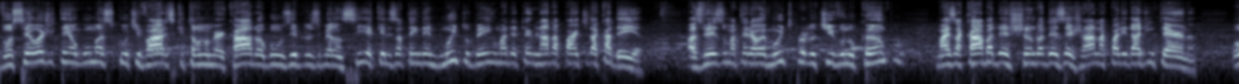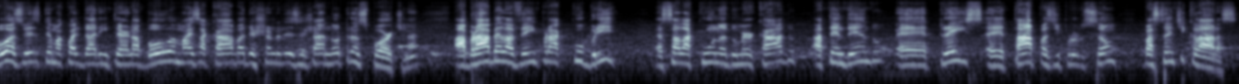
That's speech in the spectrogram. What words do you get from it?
Você hoje tem algumas cultivares que estão no mercado, alguns híbridos de melancia, que eles atendem muito bem uma determinada parte da cadeia. Às vezes o material é muito produtivo no campo, mas acaba deixando a desejar na qualidade interna. Ou às vezes tem uma qualidade interna boa, mas acaba deixando a desejar no transporte. Né? A Braba ela vem para cobrir essa lacuna do mercado, atendendo é, três é, etapas de produção bastante claras.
